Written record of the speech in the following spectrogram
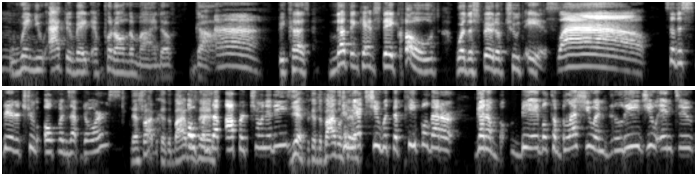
Mm. when you activate and put on the mind of God Ah, because nothing can stay closed where the spirit of truth is. wow. So the spirit of truth opens up doors, That's right, because the Bible opens says up opportunities, yes, because the Bible says connects you with the people that are gonna be able to bless you and lead you into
